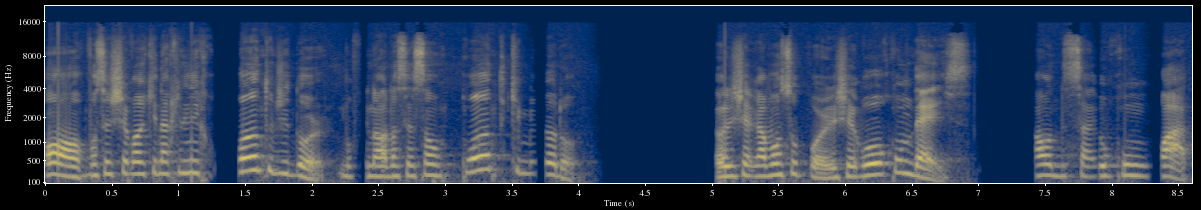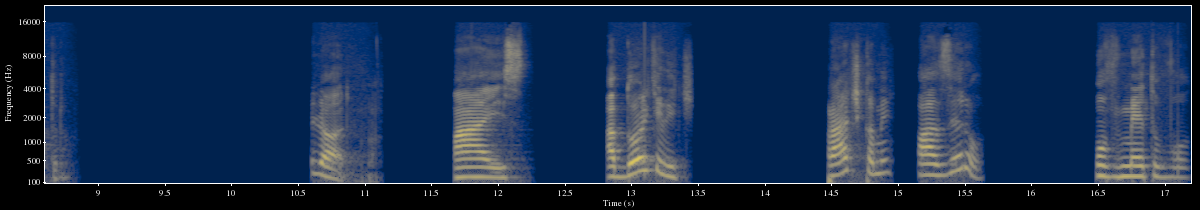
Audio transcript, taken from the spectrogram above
Ó, você chegou aqui na clínica, quanto de dor? No final da sessão, quanto que melhorou? Então ele chegava, vamos supor, ele chegou com 10. Ele saiu com 4. Melhor. Mas a dor que ele tinha, praticamente quase zerou. O movimento voltou,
